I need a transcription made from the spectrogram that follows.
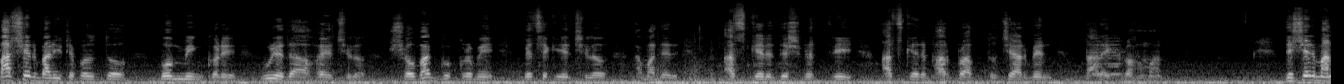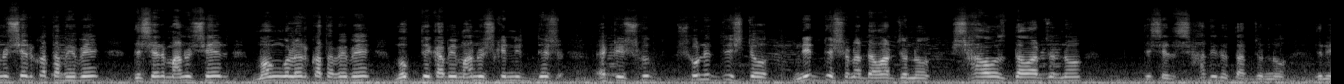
পাশের বাড়িতে পর্যন্ত বোম্বিং করে উড়ে দেওয়া হয়েছিল। সৌভাগ্যক্রমে বেঁচে গিয়েছিল আমাদের আজকের দেশনেত্রী, আজকের ভারপ্রাপ্ত চেয়ারম্যান তারেক রহমান। দেশের মানুষের কথা ভেবে, দেশের মানুষের মঙ্গলের কথা ভেবে মুক্তিকামী মানুষকে নির্দেশ, একটি সুনির্দিষ্ট নির্দেশনা দেওয়ার জন্য, সাহস দেওয়ার জন্য, দেশের স্বাধীনতার জন্য যিনি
